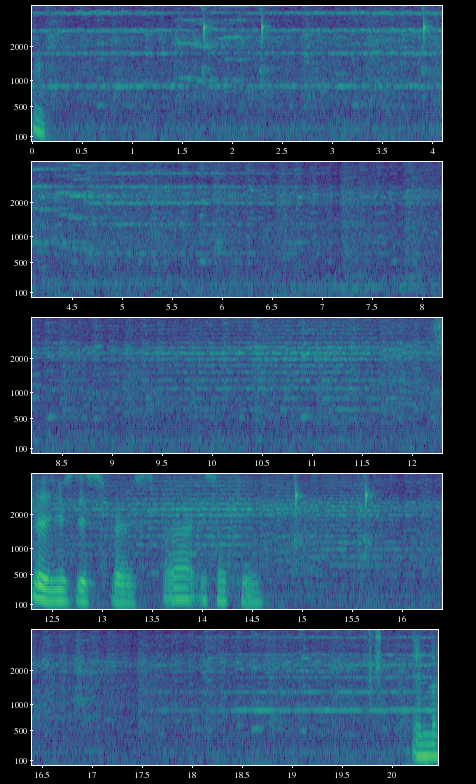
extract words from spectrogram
Hmm. Should have used this first, but it's okay. And uh,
